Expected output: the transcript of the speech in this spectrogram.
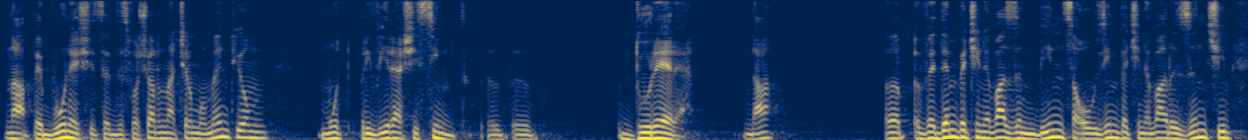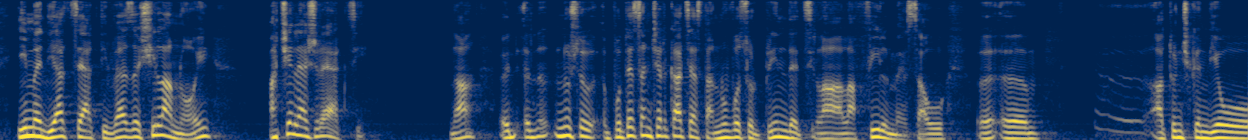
na, pe bune și se desfășoară în acel moment, eu mut privirea și simt uh, uh, durerea. Da? Uh, vedem pe cineva zâmbind sau auzim pe cineva râzând și imediat se activează și la noi aceleași reacții. Da? Nu știu, puteți să încercați asta, nu vă surprindeți la, la filme sau uh, uh, atunci când e o,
